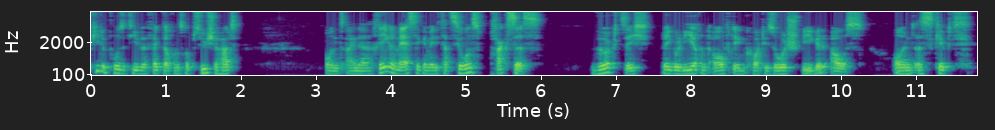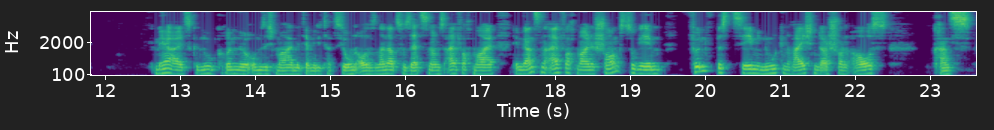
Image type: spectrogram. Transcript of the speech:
viele positive Effekte auf unsere Psyche hat. Und eine regelmäßige Meditationspraxis wirkt sich regulierend auf den Cortisolspiegel aus. Und es gibt mehr als genug Gründe, um sich mal mit der Meditation auseinanderzusetzen und es einfach mal, dem Ganzen einfach mal eine Chance zu geben. Fünf bis zehn Minuten reichen da schon aus. Du kannst,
